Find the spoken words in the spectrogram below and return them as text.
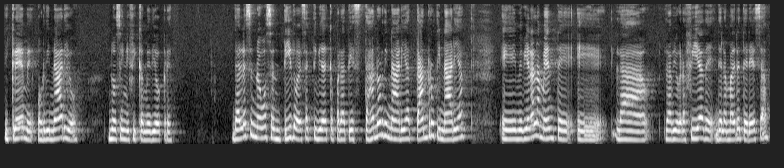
Y créeme, ordinario no significa mediocre. Dale ese nuevo sentido a esa actividad que para ti es tan ordinaria, tan rutinaria. Eh, me viene a la mente eh, la la biografía de, la Madre Teresa,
